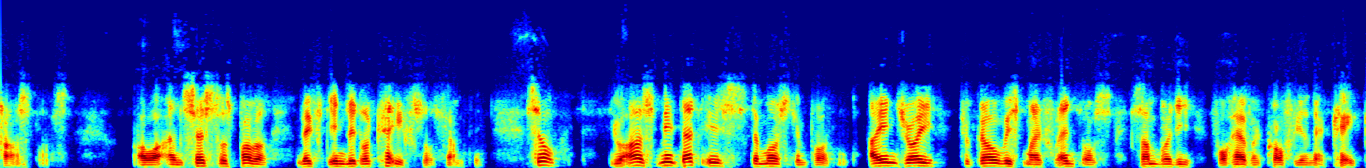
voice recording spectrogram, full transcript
castles. Our ancestors probably lived in little caves or something. So you ask me, that is the most important. I enjoy to go with my friend or somebody for have a coffee and a cake.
